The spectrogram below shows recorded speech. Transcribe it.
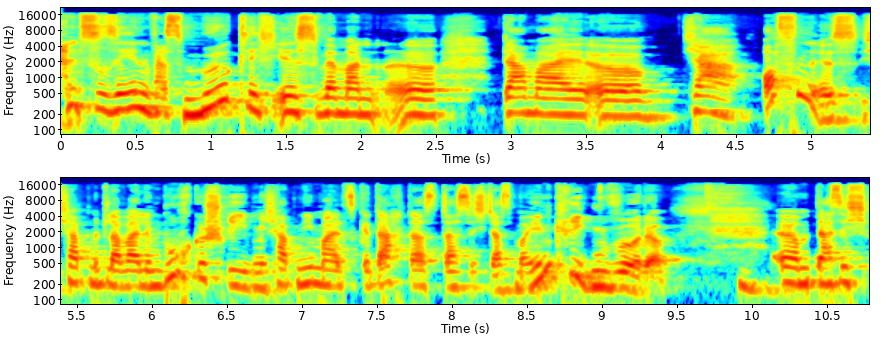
dann zu sehen, was möglich ist, wenn man äh, da mal äh, ja offen ist. Ich habe mittlerweile ein Buch geschrieben. Ich habe niemals gedacht, dass, dass ich das mal hinkriegen würde. Ähm, dass ich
